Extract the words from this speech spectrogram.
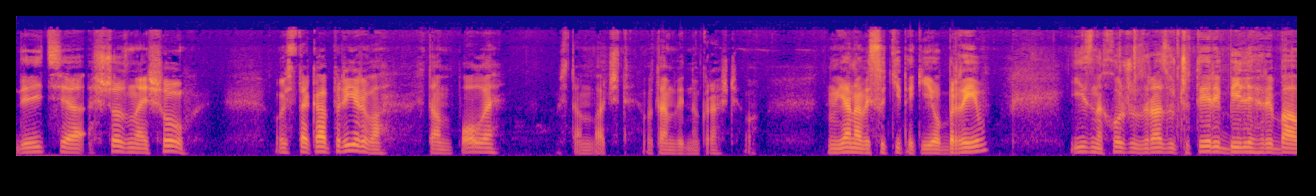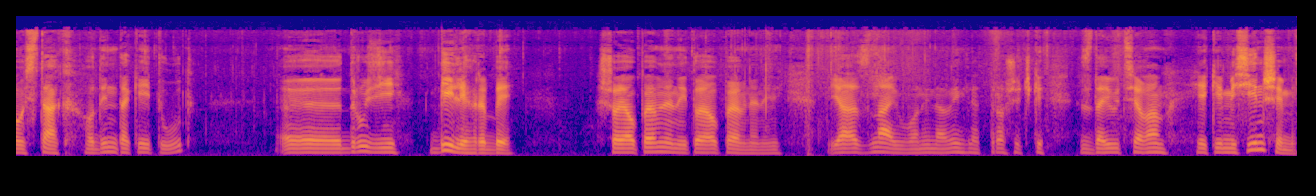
Дивіться, що знайшов. Ось така прірва. Там поле. Ось там, бачите, отам видно краще. О. Ну я на висоті такий обрив. І знаходжу зразу чотири білі гриба. Ось так. Один такий тут. Е, друзі, білі гриби. Що я впевнений, то я впевнений. Я знаю, вони на вигляд трошечки здаються вам якимись іншими,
